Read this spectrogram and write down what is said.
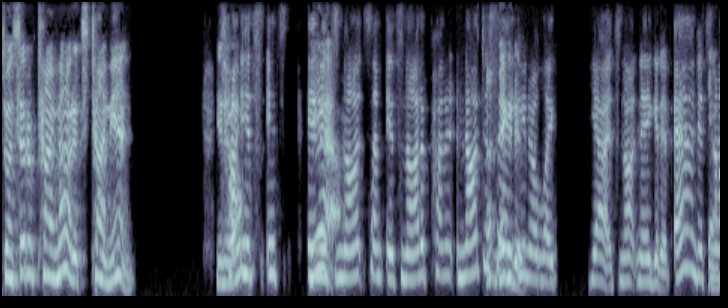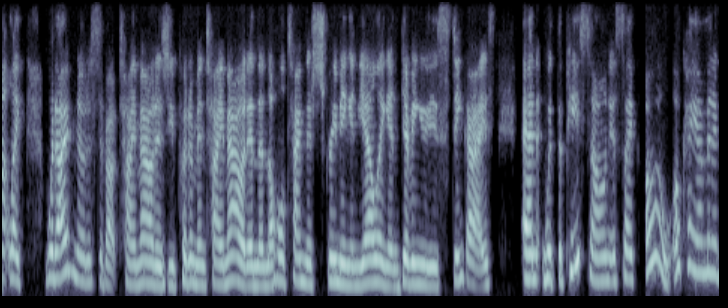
So instead of timeout, it's time in you know? it's it's and yeah. it's not some it's not a pun not to not say negative. you know like yeah it's not negative and it's yeah. not like what i've noticed about timeout is you put them in timeout and then the whole time they're screaming and yelling and giving you these stink eyes and with the peace zone it's like oh okay i'm gonna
